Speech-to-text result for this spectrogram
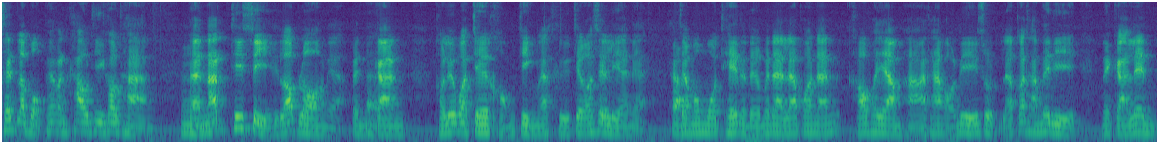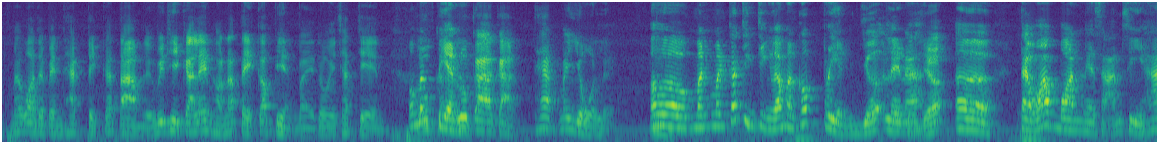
เซตระบบให้มันเข้าที่เข้าทาง แต่นัดที่สี่ที่รอบรองเนี่ยเป็นเออการเขาเรียกว่าเจอของจริงแล้วคือเจอออสเตรเลียเนี่ยครับจะมามัว test เหมือนเดิมไม่ได้แล้วเพราะฉะนั้นเขาพยายามหาทางออกที่ดีที่สุด แล้วก็ทำได้ดีในการเล่นไม่ว่าจะเป็นแท็กติกก็ตาม หรือวิธีการเล่นของนักเตะก็เปลี่ยนไปโดยชัดเจนเพราะมันเปลี่ยนลูกกลางอากาศแทบไม่โยนเลย เออมันมันก็จริง ๆ แล้วมันก็เปลี่ยนเยอะเลยนะเปลี่ยนเยอะเออแต่ว่าบอลเนี่ยสามสี่ห้า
